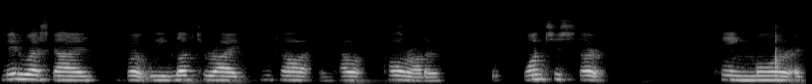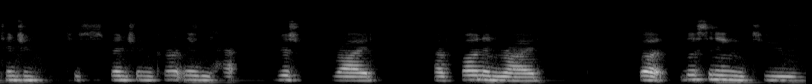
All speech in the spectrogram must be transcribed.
Midwest guy, but we love to ride Utah and Colorado. Want to start paying more attention to suspension. Currently, we have just ride, have fun and ride. But listening to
